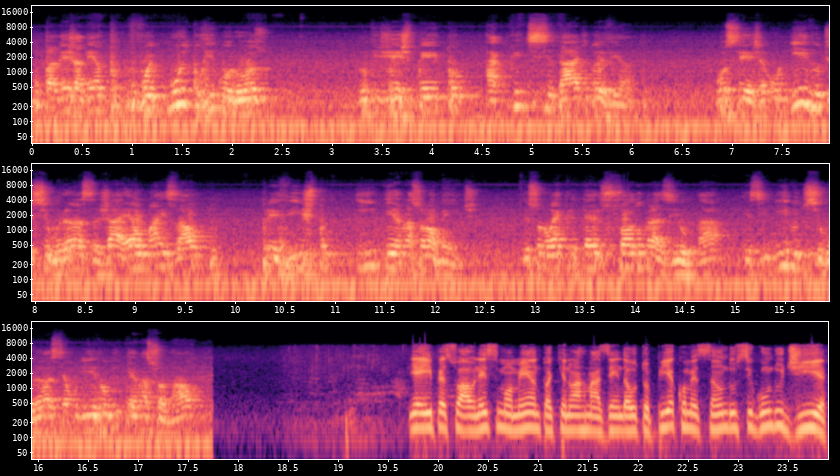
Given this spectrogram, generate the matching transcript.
o planejamento foi muito rigoroso no que diz respeito à criticidade do evento. Ou seja, o nível de segurança já é o mais alto previsto internacionalmente. Isso não é critério só do Brasil, tá? Esse nível de segurança é um nível internacional. E aí, pessoal, nesse momento aqui no Armazém da Utopia, começando o segundo dia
